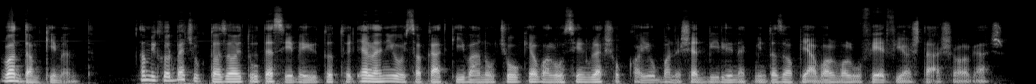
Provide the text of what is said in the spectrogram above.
Vandam kiment. Amikor becsukta az ajtót, eszébe jutott, hogy Ellen jó szakát kívánó csókja valószínűleg sokkal jobban esett Billynek, mint az apjával való férfias társalgás.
